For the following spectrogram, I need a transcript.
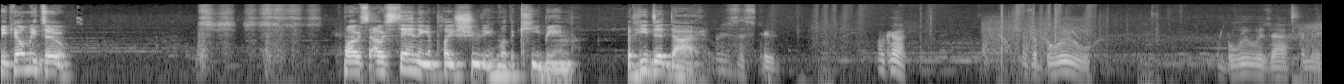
He killed me too. Well, I was I was standing in place shooting him with a Ki beam, but he did die. What is this dude? Oh god. There's a blue. The blue is after me.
